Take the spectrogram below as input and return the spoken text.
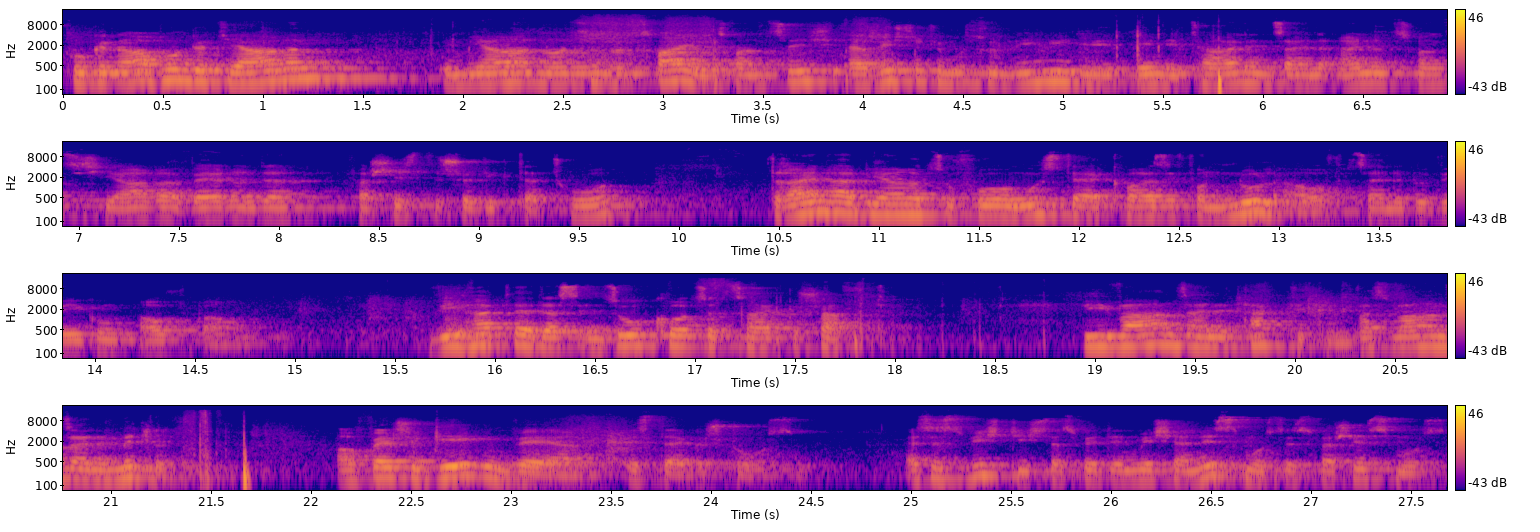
Vor genau 100 Jahren, im Jahr 1922, errichtete Mussolini in Italien seine 21 Jahre währende faschistische Diktatur. Dreieinhalb Jahre zuvor musste er quasi von Null auf seine Bewegung aufbauen. Wie hat er das in so kurzer Zeit geschafft? Wie waren seine Taktiken? Was waren seine Mittel? Auf welche Gegenwehr ist er gestoßen? Es ist wichtig, dass wir den Mechanismus des Faschismus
